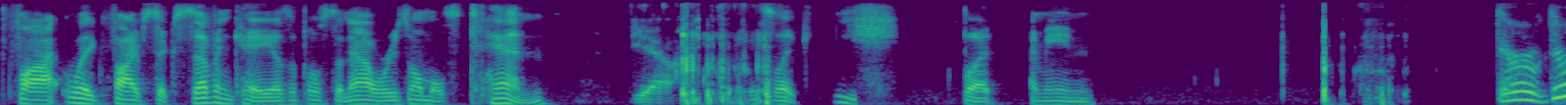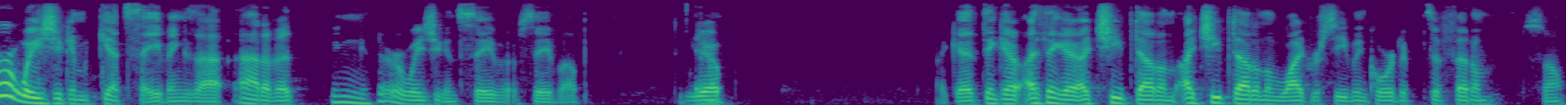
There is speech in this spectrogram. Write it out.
five, like five, six, seven k, as opposed to now where he's almost ten. yeah. It's like, eesh. But I mean, there are there are ways you can get savings out, out of it. There are ways you can save save up. Yep. get Like I think I, I think I cheaped out on I cheaped out on the wide receiving corps to, to fit him. So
